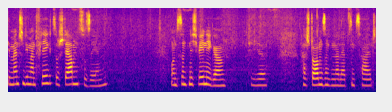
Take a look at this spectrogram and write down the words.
die Menschen, die man pflegt, so sterben zu sehen. Und es sind nicht wenige, die verstorben sind in der letzten Zeit.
